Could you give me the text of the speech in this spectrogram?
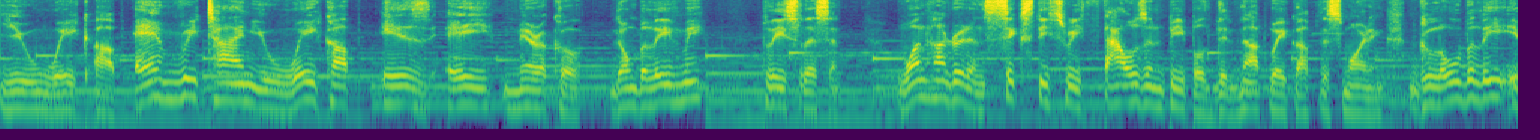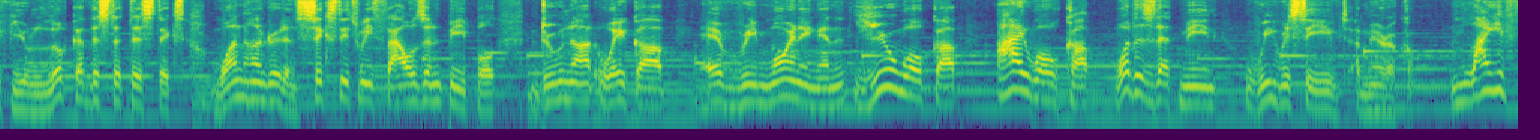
you wake up, every time you wake up is a miracle. Don't believe me? Please listen. 163,000 people did not wake up this morning. Globally, if you look at the statistics, 163,000 people do not wake up every morning. And you woke up, I woke up. What does that mean? We received a miracle. Life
